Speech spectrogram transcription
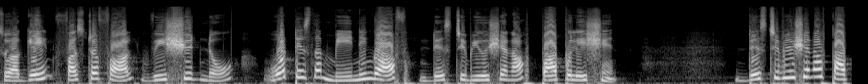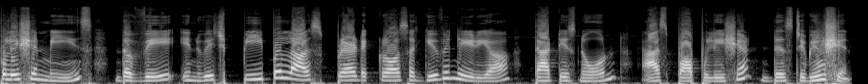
So again first of all we should know what is the meaning of distribution of population. Distribution of population means the way in which people are spread across a given area that is known as population distribution.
